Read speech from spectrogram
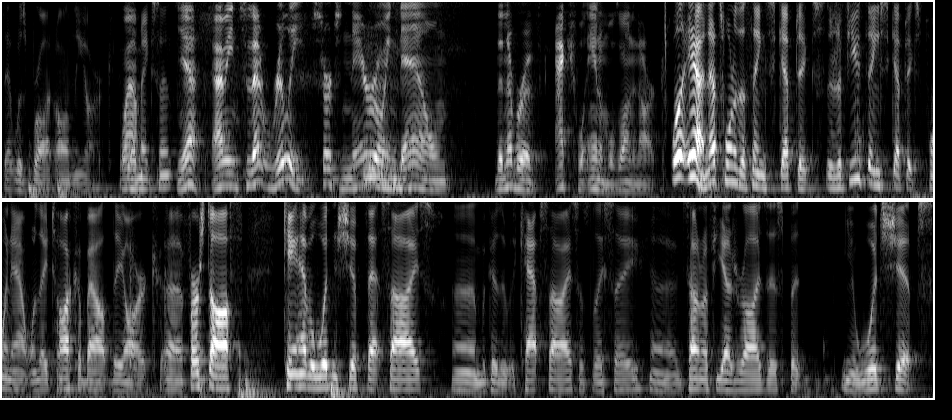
that was brought on the ark. Does that make sense? Yeah. I mean, so that really starts narrowing down the number of actual animals on an ark. Well, yeah, and that's one of the things skeptics. There's a few things skeptics point out when they talk about the ark. Uh, first off, can't have a wooden ship that size um, because it would capsize, as they say. Uh I don't know if you guys realize this, but you know, wood ships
